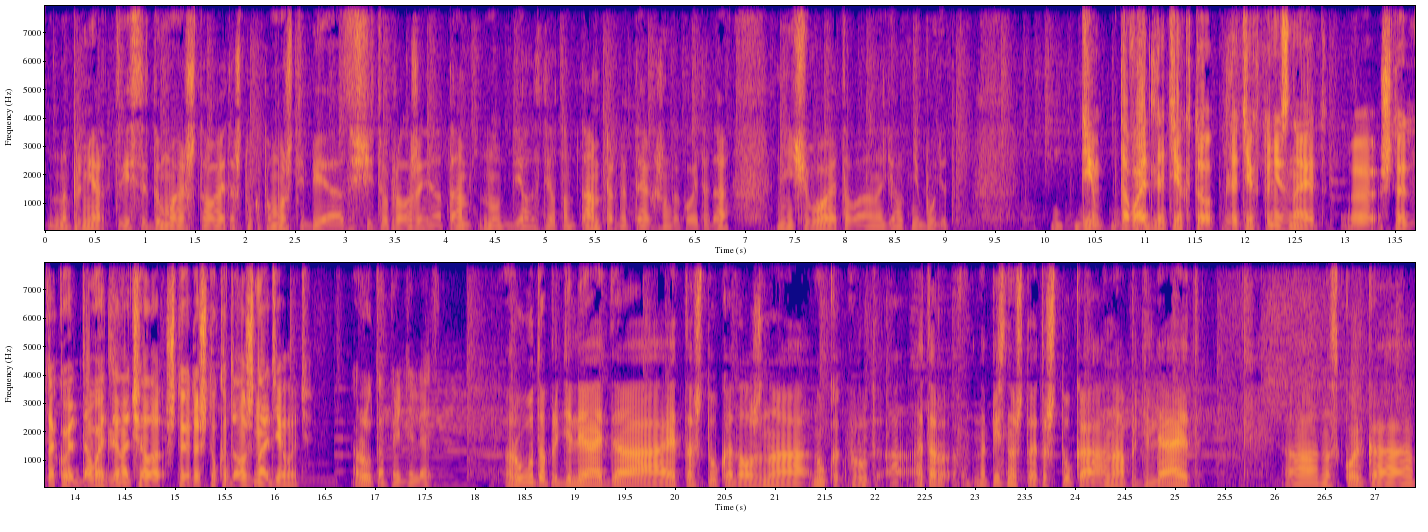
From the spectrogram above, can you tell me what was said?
например, если думаешь, что эта штука поможет тебе защитить твое приложение от там, ну, делать, сделать там тампер детекшн какой-то, да, ничего этого она делать не будет. Дим, давай для тех, кто, для тех, кто не знает, э, что это такое, давай для начала, что эта штука должна делать. Рут определять. Рут определяет, да, эта штука должна, ну как рут, а, это написано, что эта штука, она определяет, а, насколько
